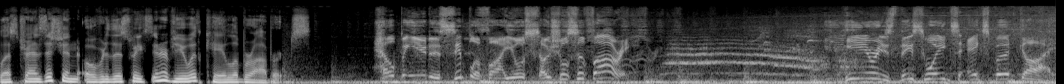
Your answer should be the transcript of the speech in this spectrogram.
Let's transition over to this week's interview with Caleb Roberts. Helping you to simplify your social safari. Here is this week's expert guide.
